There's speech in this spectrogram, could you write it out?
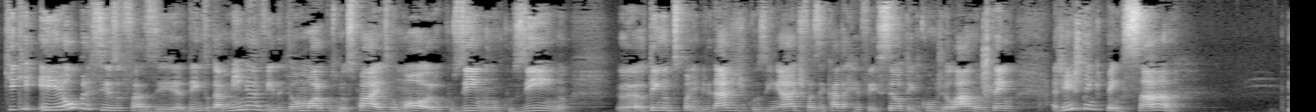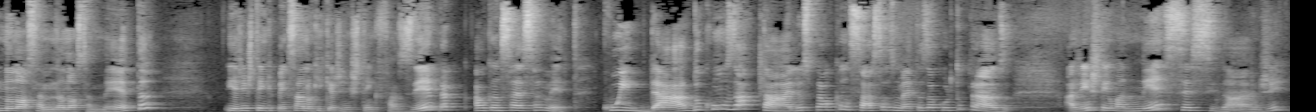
O que, que eu preciso fazer dentro da minha vida? Então, eu moro com os meus pais? Não moro? Eu cozinho? Não cozinho? Eh, eu tenho disponibilidade de cozinhar, de fazer cada refeição? Eu tenho que congelar? Não tenho? A gente tem que pensar no nossa, na nossa meta e a gente tem que pensar no que, que a gente tem que fazer para alcançar essa meta. Cuidado com os atalhos para alcançar essas metas a curto prazo a gente tem uma necessidade,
